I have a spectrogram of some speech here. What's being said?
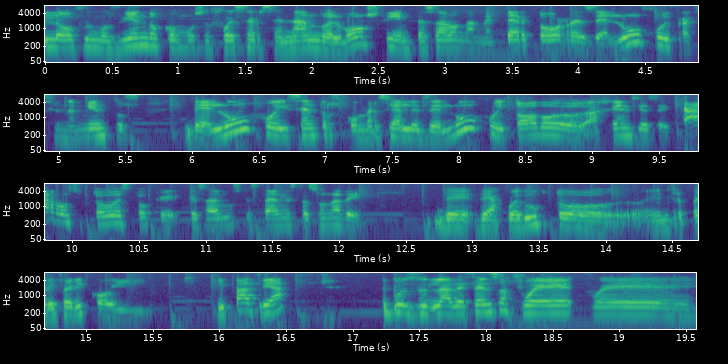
y luego fuimos viendo cómo se fue cercenando el bosque y empezaron a meter torres de lujo y fraccionamientos de lujo y centros comerciales de lujo y todo, agencias de carros y todo esto que, sabemos que está en esta zona de, de, acueducto entre periférico y, y patria. Pues la defensa fue, fue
